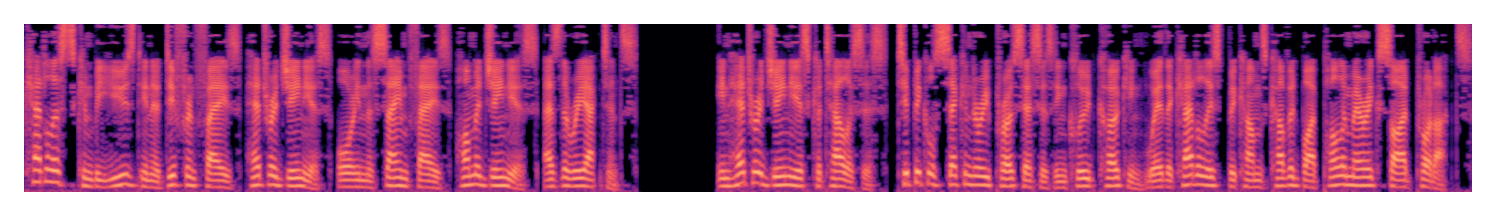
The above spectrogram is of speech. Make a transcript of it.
Catalysts can be used in a different phase heterogeneous or in the same phase homogeneous as the reactants. In heterogeneous catalysis, typical secondary processes include coking where the catalyst becomes covered by polymeric side products.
